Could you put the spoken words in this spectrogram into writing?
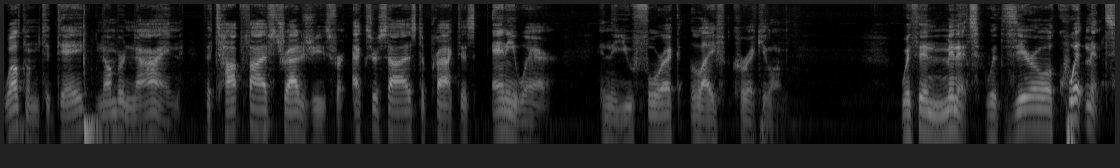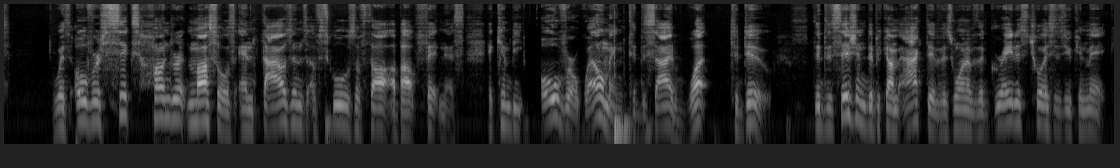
Welcome to day number nine the top five strategies for exercise to practice anywhere in the Euphoric Life curriculum. Within minutes, with zero equipment, with over 600 muscles and thousands of schools of thought about fitness, it can be overwhelming to decide what to do. The decision to become active is one of the greatest choices you can make.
